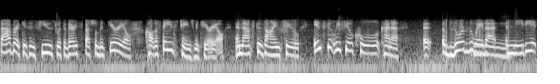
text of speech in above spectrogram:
fabric is infused with a very special material called a phase change material. And that's designed to instantly feel cool, kind of uh, absorbs away mm. that immediate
